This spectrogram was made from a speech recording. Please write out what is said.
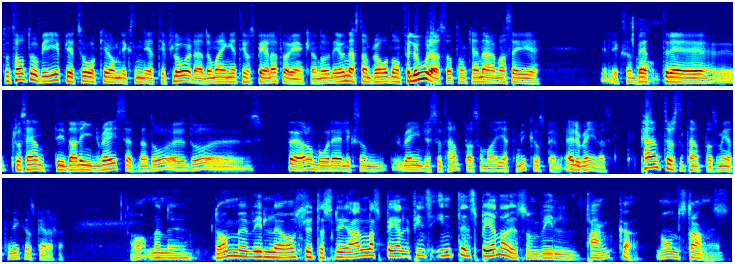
Totalt obegripligt så åker de liksom ner till Florida. De har ingenting att spela för egentligen. Och det är ju nästan bra att de förlorar så att de kan närma sig liksom bättre procent i Dahlin-racet. Men då, då spöar de både liksom Rangers och Tampa som har jättemycket att spela. Eller Rangers. Panthers och Tampa som har jättemycket att spela för. Ja, men eh, de vill avsluta snyggt. Alla spel, det finns inte en spelare som vill tanka någonstans. Nej.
